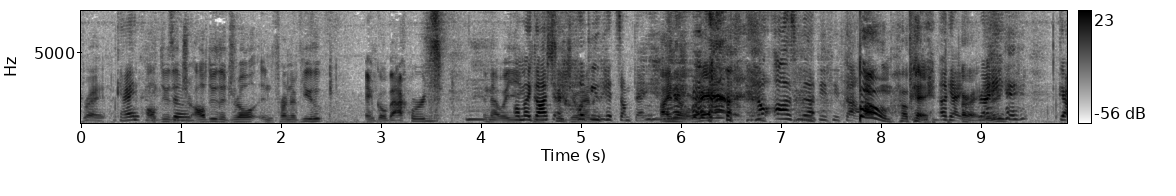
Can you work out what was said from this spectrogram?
Right. Okay. I'll do the So- dr- I'll do the drill in front of you and go backwards, and that way you. Oh my gosh, I hope Joanna. you hit something. I know, right? How awesome would that be if you fell? Boom. Okay. Okay, All right. ready? Go.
